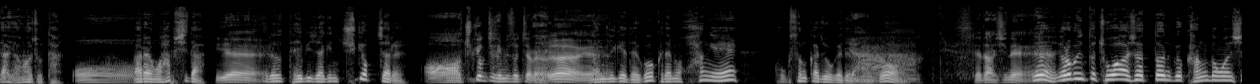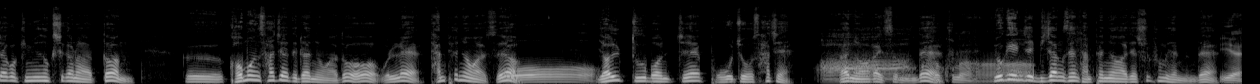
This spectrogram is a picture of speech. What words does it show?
야 영화 좋다. 오. 나라 영화 합시다. 예. 그래서 데뷔작인 추격자를 아, 추격자 재밌었잖아요. 예, 예. 만들게 되고 그다음에 황해의 곡성까지 오게 된 야, 거고. 대단하시네. 네, 여러분이 또 좋아하셨던 그 강동원 씨하고 김윤석 씨가 나왔던 그 검은 사제들이라는 영화도 원래 단편 영화였어요. 오. 12번째 보조 사제. 아, 라는 영화가 있었는데 그렇구나. 요게 이제 미장센 단편 영화제 출품이 됐는데 예.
